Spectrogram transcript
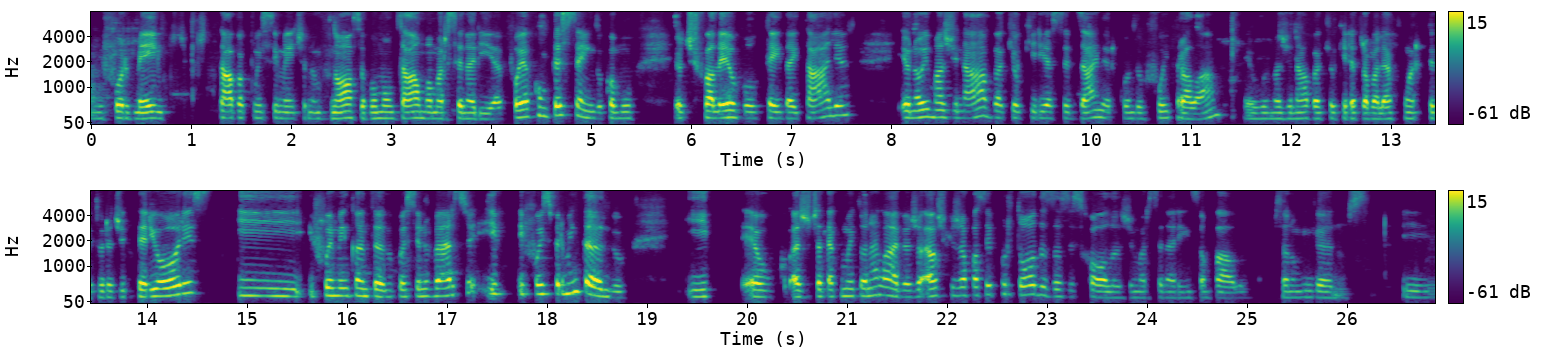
me formei, estava com isso em mente, nossa, vou montar uma marcenaria. Foi acontecendo, como eu te falei, eu voltei da Itália, eu não imaginava que eu queria ser designer quando eu fui para lá, eu imaginava que eu queria trabalhar com arquitetura de interiores e, e fui me encantando com esse universo e, e fui experimentando. E eu, a gente até comentou na live, eu, já, acho que já passei por todas as escolas de marcenaria em São Paulo, se eu não me engano. E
